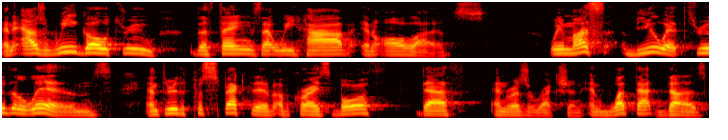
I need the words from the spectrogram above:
And as we go through the things that we have in our lives, we must view it through the lens and through the perspective of Christ's birth, death, and resurrection, and what that does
